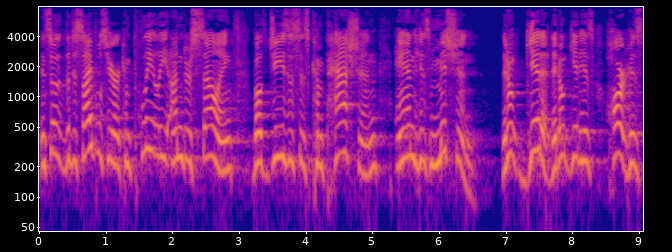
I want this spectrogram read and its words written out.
And so the disciples here are completely underselling both Jesus' compassion and his mission. They don't get it. They don't get his heart, his,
